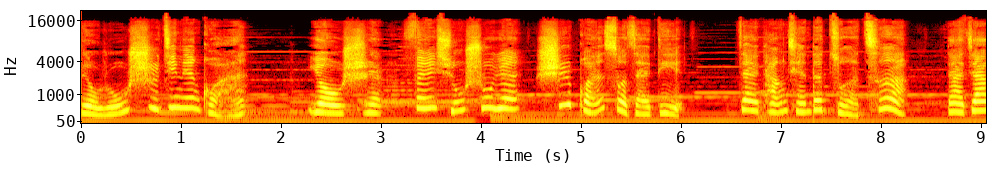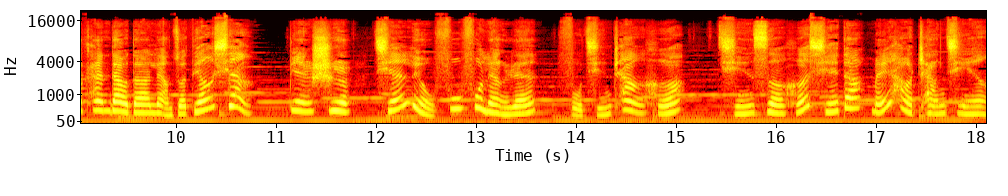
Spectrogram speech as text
柳如是纪念馆，又是飞熊书院诗馆所在地。在堂前的左侧，大家看到的两座雕像，便是钱柳夫妇两人抚琴唱和、琴瑟和谐的美好场景。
